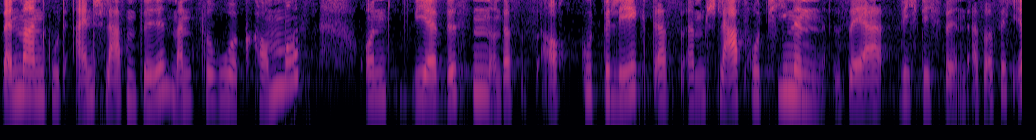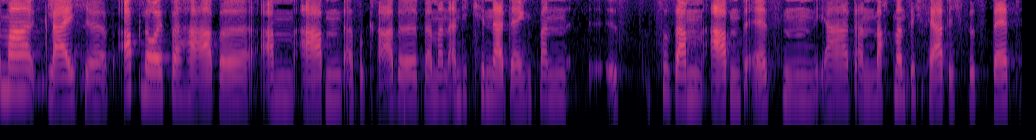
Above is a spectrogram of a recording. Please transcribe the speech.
wenn man gut einschlafen will, man zur Ruhe kommen muss. Und wir wissen, und das ist auch gut belegt, dass ähm, Schlafroutinen sehr wichtig sind. Also dass ich immer gleiche Abläufe habe am Abend. Also gerade wenn man an die Kinder denkt, man isst zusammen Abendessen, ja, dann macht man sich fertig fürs Bett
